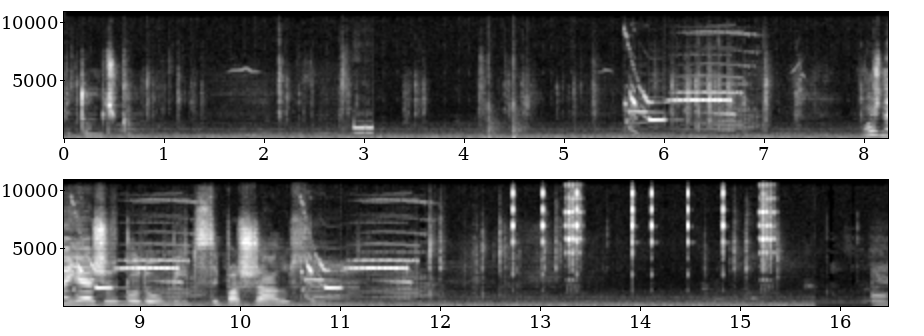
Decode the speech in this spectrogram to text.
питомчика. Можно я сейчас буду убийцей, пожалуйста? А.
